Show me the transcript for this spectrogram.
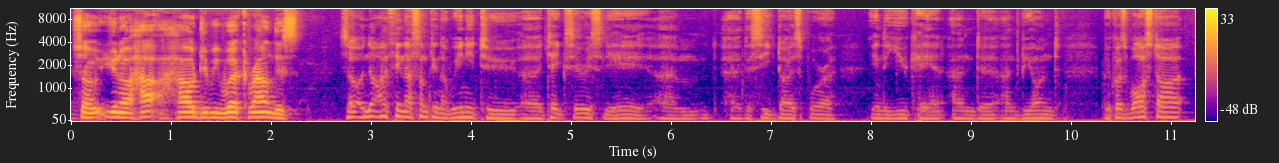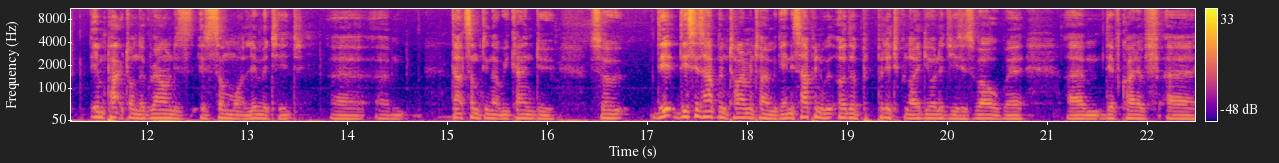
So you know how how do we work around this? So no, I think that's something that we need to uh, take seriously here. Um, uh, the Sikh diaspora in the UK and and, uh, and beyond, because whilst our impact on the ground is, is somewhat limited, uh, um, that's something that we can do. So th- this has happened time and time again. It's happened with other p- political ideologies as well, where um, they've kind of uh,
